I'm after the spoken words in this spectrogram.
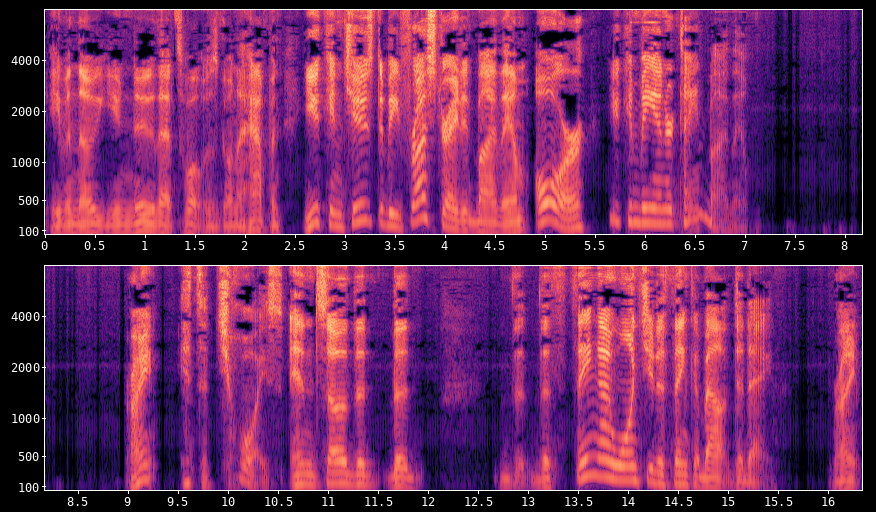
even though you knew that's what was going to happen. You can choose to be frustrated by them or you can be entertained by them. Right? It's a choice. And so the, the, the, the thing I want you to think about today, right?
